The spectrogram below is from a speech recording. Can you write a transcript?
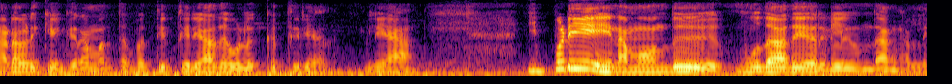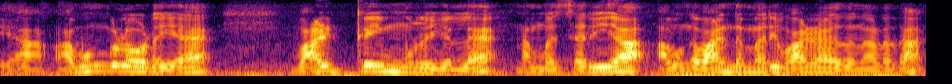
நடவடிக்கை கிராமத்தை பற்றி தெரியாதவர்களுக்கு தெரியாது இல்லையா? இப்படி நம்ம வந்து மூதாதையர்கள் இருந்தாங்க இல்லையா? அவங்களுடைய வாழ்க்கை முறைகளில் நம்ம சரியாக அவங்க வாழ்ந்த மாதிரி வாழாததுனால தான்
